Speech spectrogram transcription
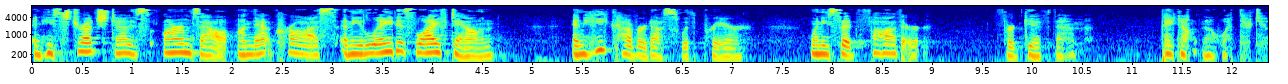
And he stretched his arms out on that cross and he laid his life down and he covered us with prayer when he said, Father, forgive them. They don't know what they're doing.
